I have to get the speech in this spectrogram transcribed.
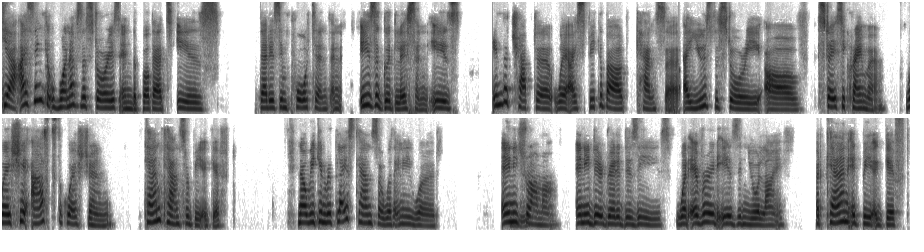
Yeah, I think one of the stories in the book that is that is important and is a good lesson is in the chapter where I speak about cancer, I use the story of Stacey Kramer, where she asks the question Can cancer be a gift? Now, we can replace cancer with any word, any mm-hmm. trauma, any dreaded disease, whatever it is in your life. But can it be a gift?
